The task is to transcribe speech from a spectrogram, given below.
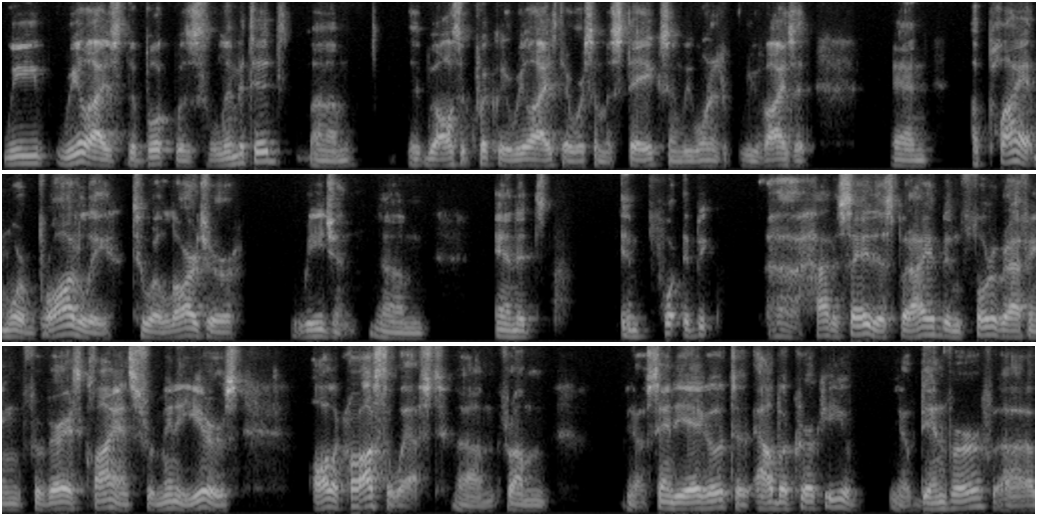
we realized the book was limited. Um, we also quickly realized there were some mistakes and we wanted to revise it and apply it more broadly to a larger region. Um, and it's important, uh, how to say this, but I have been photographing for various clients for many years all across the West, um, from you know San Diego to Albuquerque, you know Denver, uh,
